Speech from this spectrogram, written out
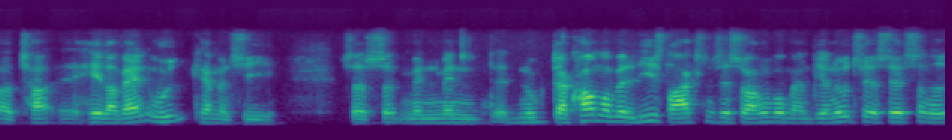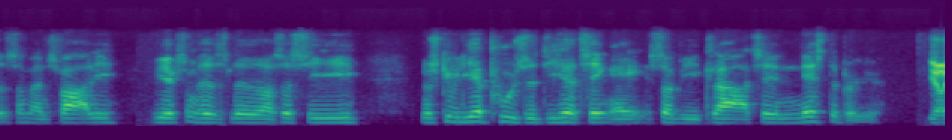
og tager, hælder vand ud, kan man sige. Så, så, men, men nu, der kommer vel lige straks en sæson, hvor man bliver nødt til at sætte sig ned som ansvarlig virksomhedsleder, og så sige, nu skal vi lige have pusset de her ting af, så vi er klar til næste bølge. Jo,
